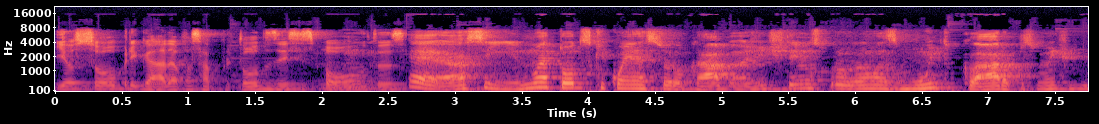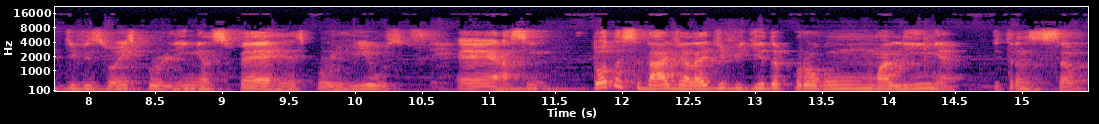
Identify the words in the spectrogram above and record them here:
e eu sou obrigado a passar por todos esses pontos. É, assim, não é todos que conhecem Sorocaba. A gente tem uns programas muito claros, principalmente divisões por linhas férreas, por por rios. É, assim, toda cidade ela é dividida por alguma linha de transição.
